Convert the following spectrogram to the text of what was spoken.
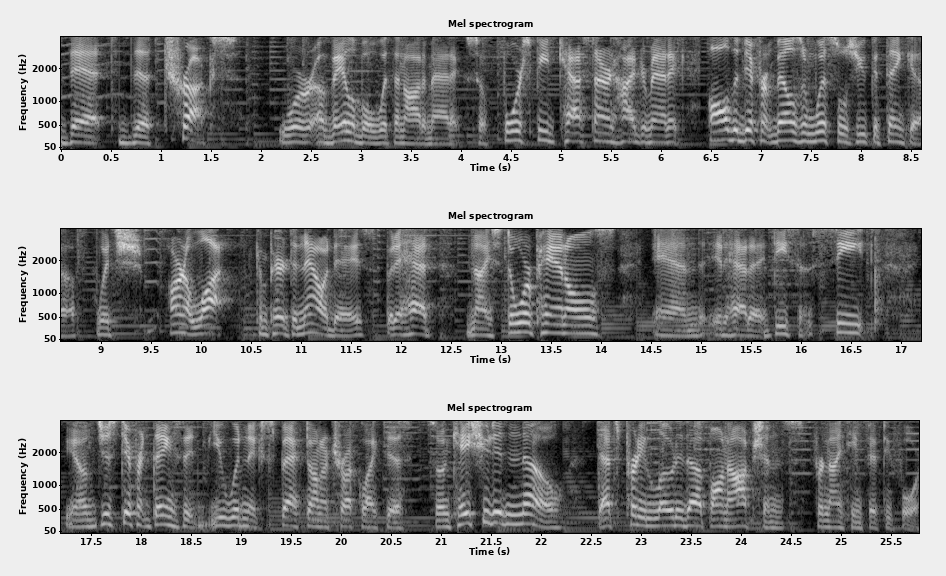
that the trucks were available with an automatic. So four speed cast iron Hydra-Matic, all the different bells and whistles you could think of, which aren't a lot compared to nowadays, but it had nice door panels and it had a decent seat. You know, just different things that you wouldn't expect on a truck like this. So in case you didn't know, that's pretty loaded up on options for 1954.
